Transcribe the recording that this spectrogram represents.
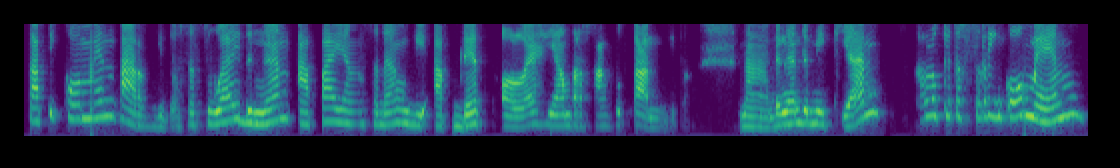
tapi komentar gitu sesuai dengan apa yang sedang diupdate oleh yang bersangkutan gitu. Nah, dengan demikian kalau kita sering komen,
